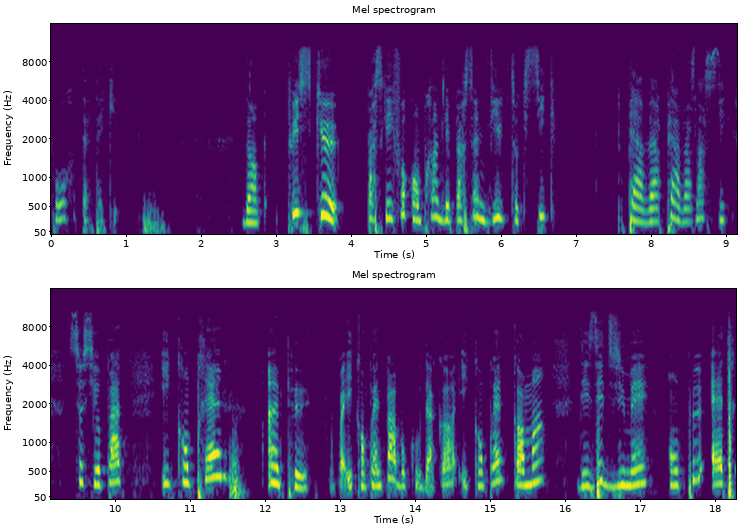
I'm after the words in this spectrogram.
pour t'attaquer. Donc, puisque, parce qu'il faut comprendre les personnes viles toxiques, pervers, pervers, narcissiques, sociopathes, ils comprennent un peu ils comprennent pas beaucoup, d'accord? Ils comprennent comment des êtres humains, on peut être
